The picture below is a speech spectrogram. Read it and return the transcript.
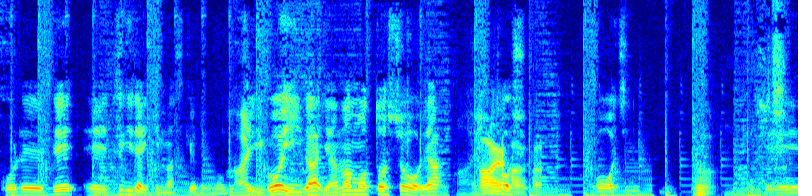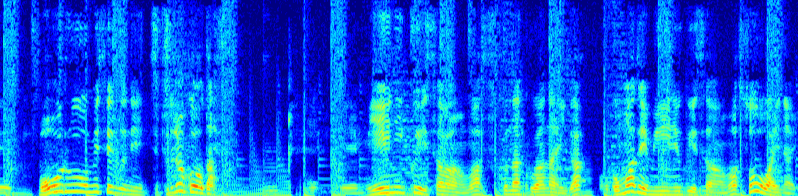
これで、えー次でいきますけども、はい次5位が山本翔也、はい。はいはいはい。王子。うんえーボールを見せずに実力を出す。えー見えにくい左腕は少なくはないが、ここまで見えにくい左腕はそうはいない。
